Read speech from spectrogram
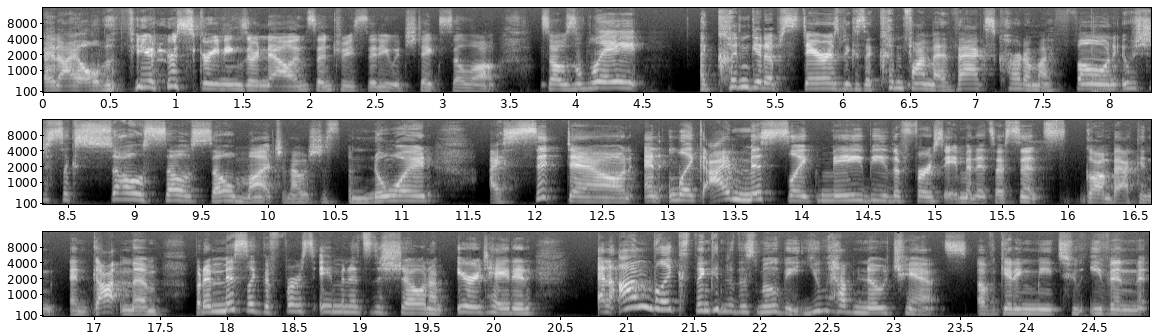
and I all the theater screenings are now in Century City, which takes so long. So I was late. I couldn't get upstairs because I couldn't find my Vax card on my phone. It was just like so, so, so much. And I was just annoyed. I sit down and like I missed like maybe the first eight minutes. I've since gone back and, and gotten them, but I missed like the first eight minutes of the show and I'm irritated. And I'm like thinking to this movie, you have no chance of getting me to even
